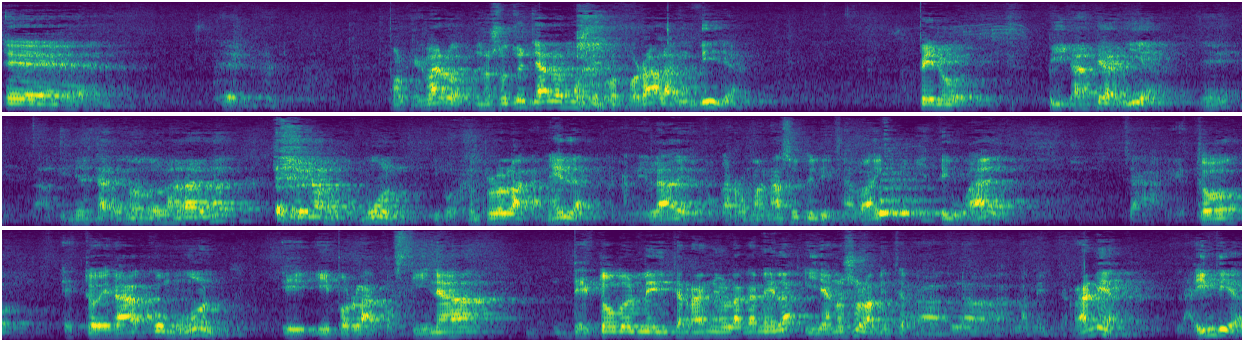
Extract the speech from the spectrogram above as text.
eh, porque claro, nosotros ya lo hemos incorporado a la guindilla, pero picante había, ¿eh? la pimienta redonda o la larga, eso era muy común. Y por ejemplo la canela, la canela de época romana se utilizaba y pimienta igual. O sea, esto, esto era común. Y, por la cocina de todo el Mediterráneo la canela, y ya no solamente la, Mediterránea, la India.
